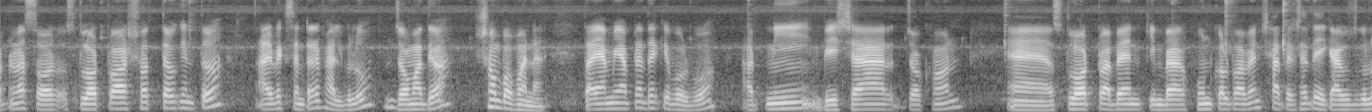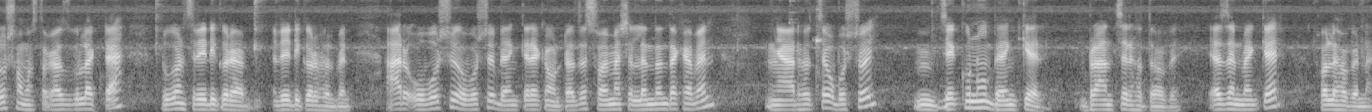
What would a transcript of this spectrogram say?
আপনারা স্লট পাওয়ার সত্ত্বেও কিন্তু আইব্যাক সেন্টারে ফাইলগুলো জমা দেওয়া সম্ভব হয় না। তাই আমি আপনাদেরকে বলব, আপনি ভিসার যখন স্লট পাবেন কিংবা ফোন কল পাবেন, সাথে সাথে এই কাগজগুলো, সমস্ত কাগজগুলো একটা ডকুমেন্টস রেডি করে রেডি করে ফেলবেন। আর অবশ্যই অবশ্যই ব্যাংকের অ্যাকাউন্টটা যে ছয় মাসের লেনদেন দেখাবেন। আর হচ্ছে অবশ্যই যে কোনো ব্যাংকের ব্রাঞ্চের হতে হবে। এজেন্ট ব্যাংকের হলে হবে না।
